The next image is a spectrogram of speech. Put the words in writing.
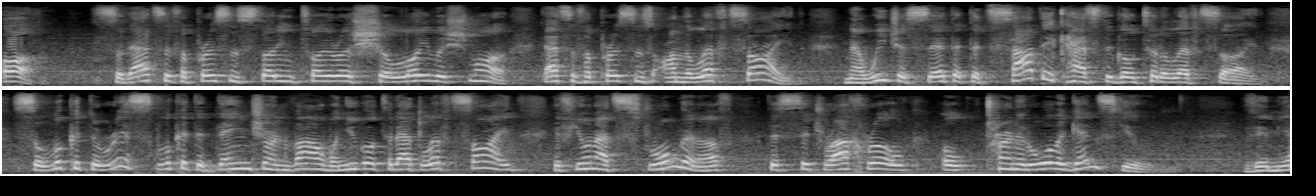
oh, so that's if a person's studying Torah shaloi lishma. That's if a person's on the left side. Now we just said that the tzaddik has to go to the left side. So look at the risk, look at the danger involved. When you go to that left side, if you're not strong enough, the sitrachra will turn it all against you. And if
